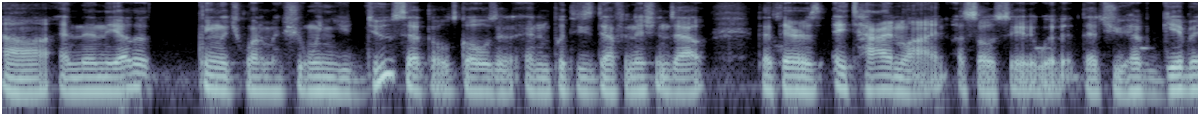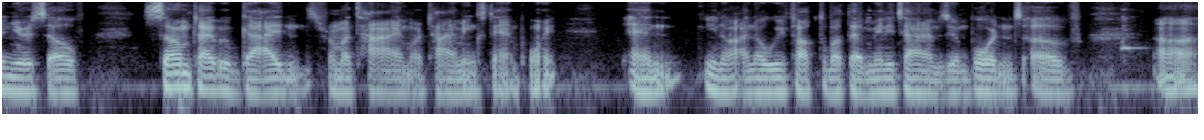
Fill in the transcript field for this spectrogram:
Uh, and then the other thing that you want to make sure when you do set those goals and, and, put these definitions out, that there's a timeline associated with it, that you have given yourself some type of guidance from a time or timing standpoint. And, you know, I know we've talked about that many times the importance of uh,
